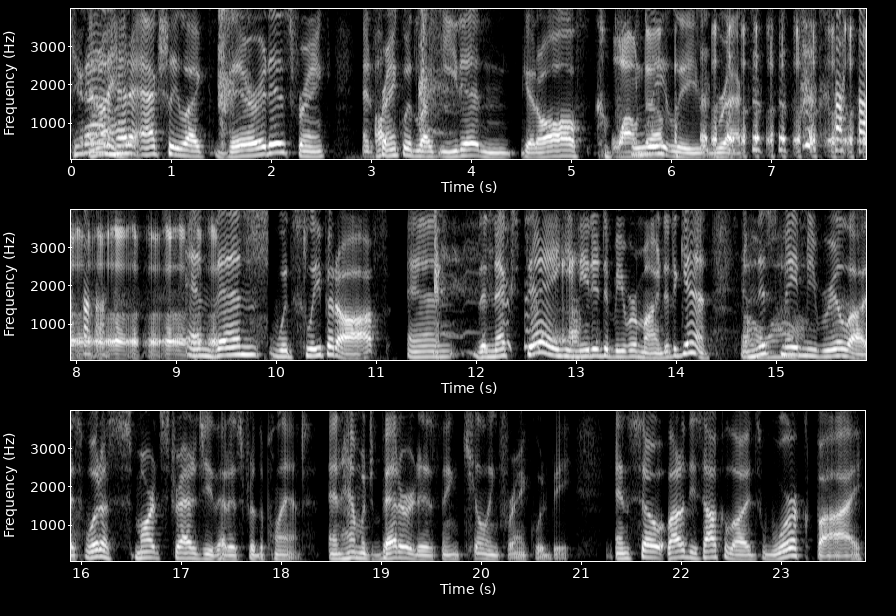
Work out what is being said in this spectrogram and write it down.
Get and outta I had here. to actually like, there it is, Frank. And Frank would like eat it and get all completely wrecked. and then would sleep it off. And the next day, he needed to be reminded again. And oh, this made me realize what a smart strategy that is for the plant and how much better it is than killing Frank would be. And so a lot of these alkaloids work by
